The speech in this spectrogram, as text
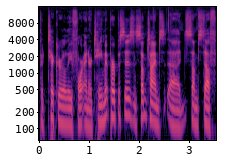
particularly for entertainment purposes, and sometimes uh, some stuff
